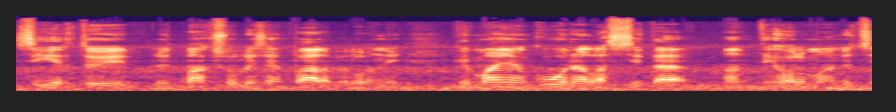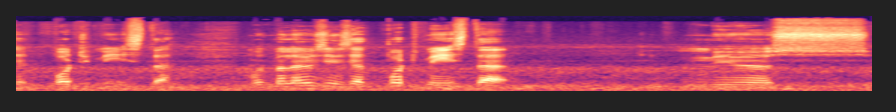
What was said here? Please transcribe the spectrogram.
siirtyi nyt maksulliseen palveluun, niin kyllä mä aion kuunnella sitä Antti Holmaa nyt sieltä Podmeista. Mutta mä löysin sieltä Podmeista myös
